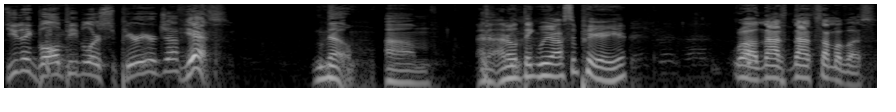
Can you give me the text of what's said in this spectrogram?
Do you think bald people are superior, Jeff? Yes. No. Um, I I don't think we are superior. Well, not not some of us.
